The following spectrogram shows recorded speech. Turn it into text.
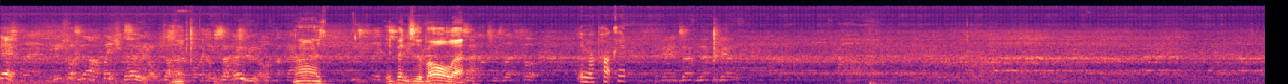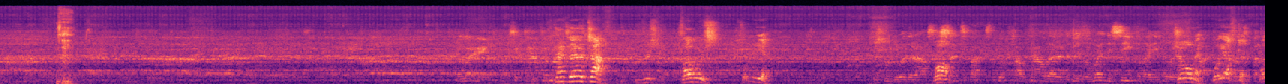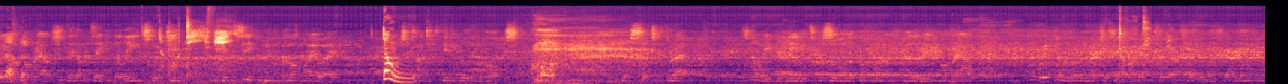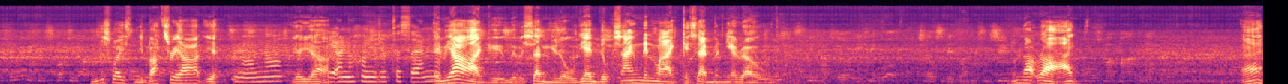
Yeah, he's looking at that pitch there, you know. That's Mm. He's not moving, you know. No, he's, he's been to the ball there. In my pocket. You can't do it, Taff. You just flowers. It's up to you. What? Me. What you after? What you after? Don't. You're just wasting your battery, aren't you? No, no. Yeah, you are. Yeah, on hundred percent. If you argue with a seven-year-old, you end up sounding like a seven-year-old. Isn't that right? Eh?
